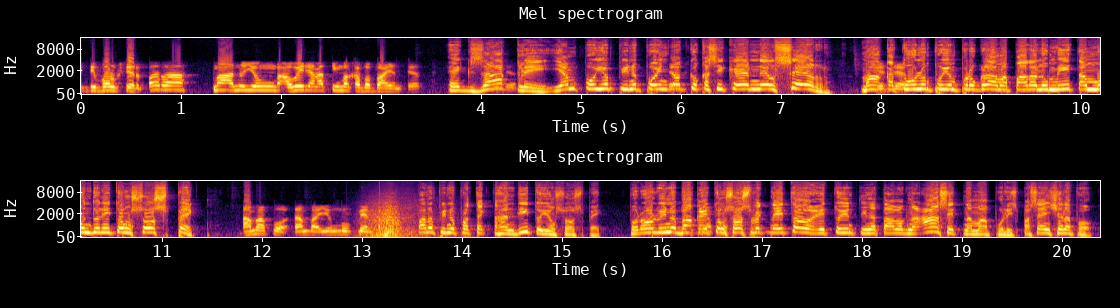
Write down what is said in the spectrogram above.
i-divulge sir para maano yung ma-aware ang ating mga kababayan sir. Exactly. Yan po yung pinopoint out ko kasi Colonel Sir. Makakatulong po yung programa para lumit ang mundo nitong suspect. Tama po, tama yung movement. Para pinoprotektahan dito yung suspect. For all we know, baka itong suspect na ito, ito yung tinatawag na asset ng mga pulis. Pasensya na po.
